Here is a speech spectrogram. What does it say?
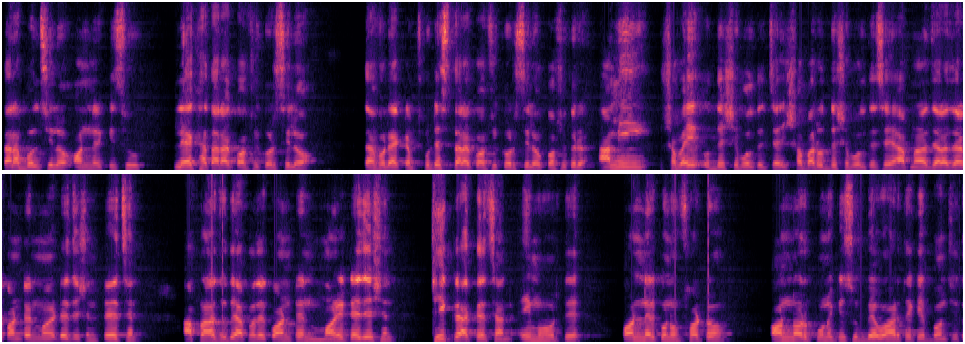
তারা বলছিল, অন্যের কিছু লেখা তারা কপি করছিল, তারপরে একটা ফুটেজ তারা কপি করছিল, কপি করে আমি সবাই উদ্দেশ্যে বলতে চাই, সবার উদ্দেশ্যে বলতে চাই, আপনারা যারা যারা কন্টেন্ট মনিটাইজেশন পেয়েছেন, আপনারা যদি আপনাদের কন্টেন্ট মনিটাইজেশন ঠিক রাখতে চান, এই মুহূর্তে অন্যের কোনো ফটো অন্যর কোনো কিছু ব্যবহার থেকে বঞ্চিত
